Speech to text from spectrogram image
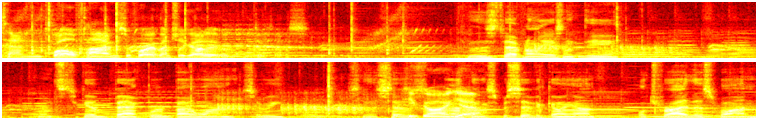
10, 12 times before I eventually got it. It was ridiculous. This definitely isn't the. Let's go backward by one. So we. So this has keep going, nothing yeah. specific going on. We'll try this one.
